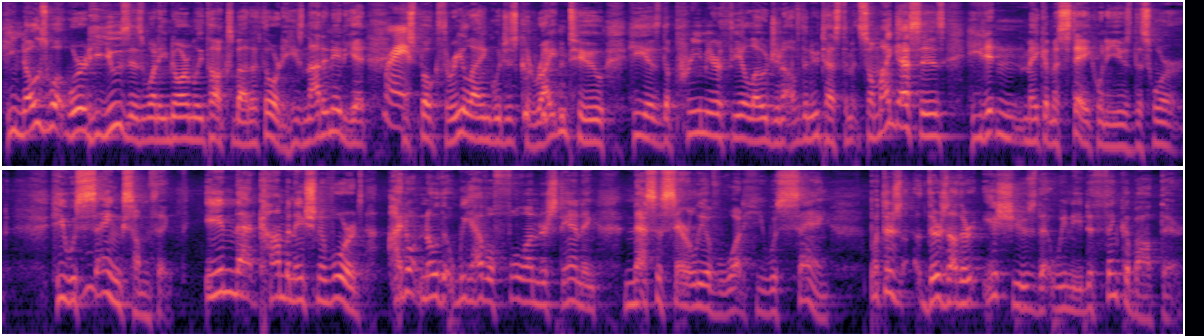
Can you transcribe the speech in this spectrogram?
He knows what word he uses when he normally talks about authority. He's not an idiot. He spoke three languages, could write in two. He is the premier theologian of the New Testament. So my guess is he didn't make a mistake when he used this word. He was saying something. In that combination of words, I don't know that we have a full understanding necessarily of what he was saying. But there's there's other issues that we need to think about there.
